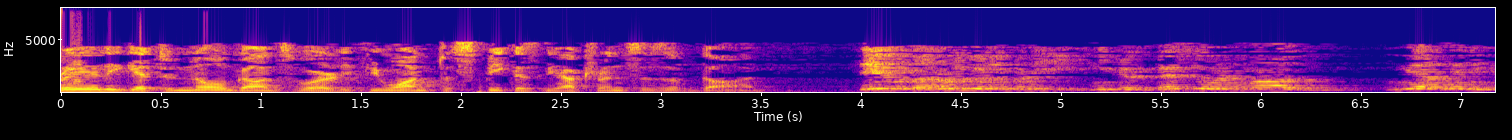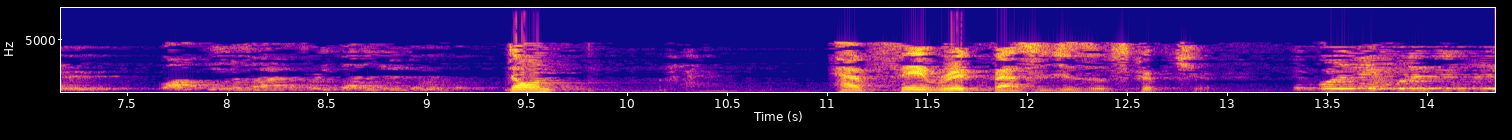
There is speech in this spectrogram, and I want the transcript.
really get to know God's Word if you want to speak as the utterances of God. தேவன் அருள்களின்படி நீங்கள் பேச வேண்டுமானால் உண்மையாலுமே நீங்கள் வார்த்தையை நன்றாக படித்து அறிந்திருக்க வேண்டும் Don't have favorite passages of Scripture. எப்பொழுதுமே உங்களுக்கு என்று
